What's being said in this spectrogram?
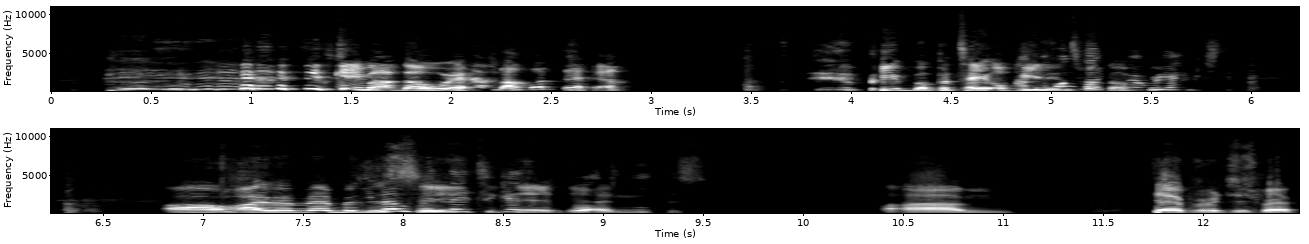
it came out of nowhere. I'm like, what the hell? People, potato I peelings. What like the freak? Oh, I remember You the know scene they're near the end. Um, Deborah just went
